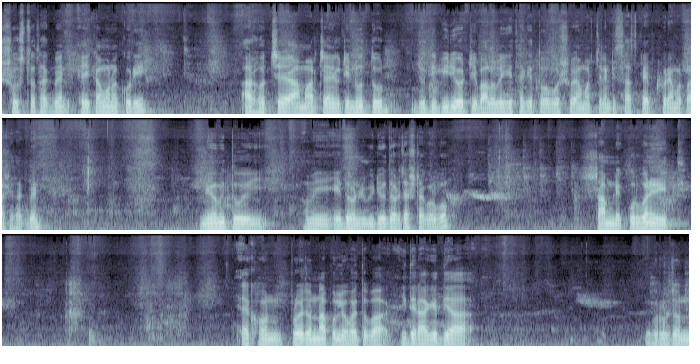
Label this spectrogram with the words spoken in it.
সুস্থ থাকবেন। এই কামনা করি। আর হচ্ছে আমার চ্যানেলটি নতুন, যদি ভিডিওটি ভালো লেগে থাকে তো অবশ্যই আমার চ্যানেলটি সাবস্ক্রাইব করে আমার পাশে থাকবেন। নিয়মিতই আমি এই ধরনের ভিডিও দেওয়ার চেষ্টা করব। সামনে কুরবানির ঈদ। এখন প্রয়োজন না পড়লে হয়তো বা ঈদের আগে দেয়া গরুর জন্য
